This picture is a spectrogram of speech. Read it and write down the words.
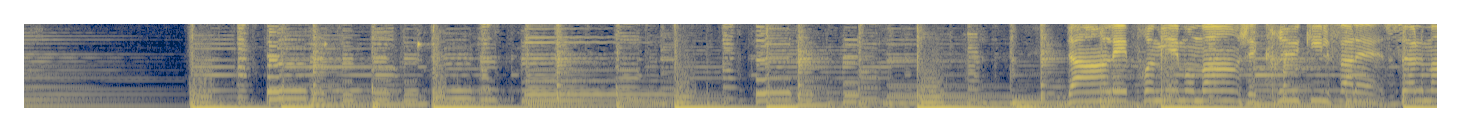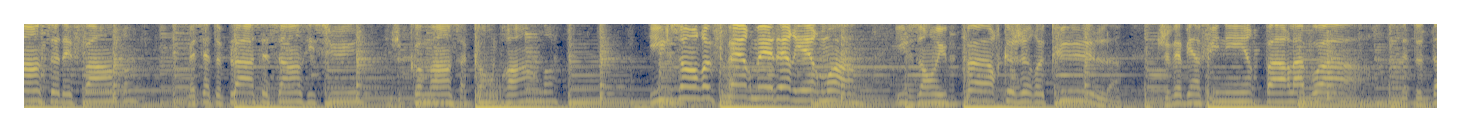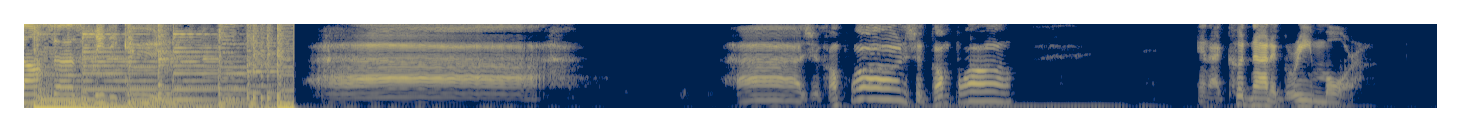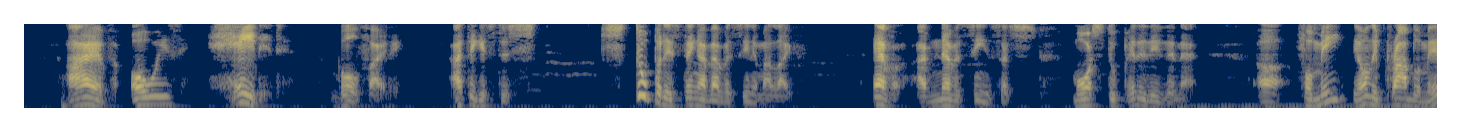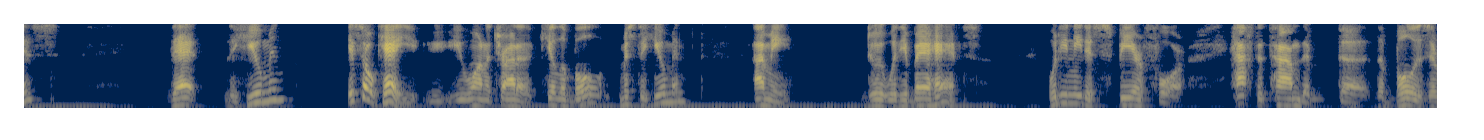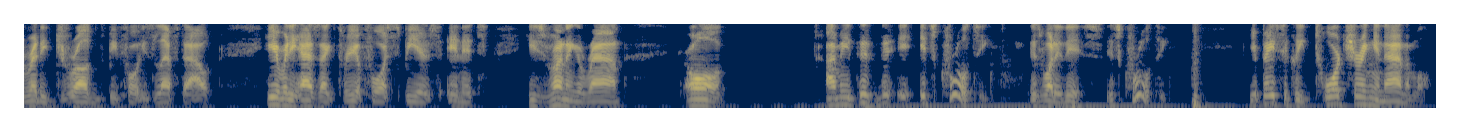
Dans les premiers moments, j'ai cru qu'il fallait seulement se défendre. Mais cette place est sans issue, je commence à comprendre. Ils ont refermé derrière moi, ils ont eu peur que je recule. Je vais bien finir par la voir, cette danseuse ridicule. Ah. Ah, je comprends, je comprends. And I could not agree more. I have always hated bullfighting. I think it's the st- stupidest thing I've ever seen in my life. Ever. I've never seen such more stupidity than that. Uh, for me, the only problem is that the human, it's okay. You, you, want to try to kill a bull, Mr. Human? I mean, do it with your bare hands. What do you need a spear for? Half the time, the, the, the bull is already drugged before he's left out. He already has like three or four spears in it. He's running around all. I mean, th- th- it's cruelty, is what it is. It's cruelty. You're basically torturing an animal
